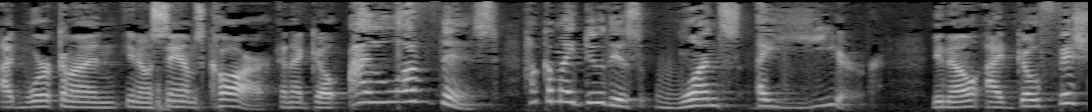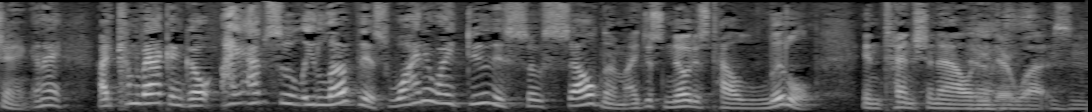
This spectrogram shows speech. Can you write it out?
I'd work on, you know, Sam's car and I'd go, I love this. How come I do this once a year? You know, I'd go fishing and I, I'd come back and go, I absolutely love this. Why do I do this so seldom? I just noticed how little intentionality yes. there was. Mm-hmm.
